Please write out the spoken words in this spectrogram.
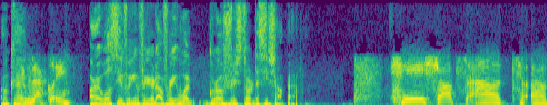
Okay. exactly. All right, we'll see if we can figure it out for you. What grocery store does he shop at? He shops at, uh,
